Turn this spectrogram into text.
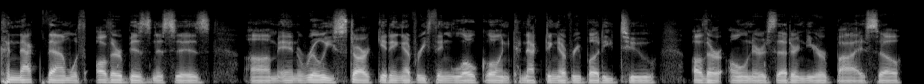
connect them with other businesses um, and really start getting everything local and connecting everybody to other owners that are nearby. So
